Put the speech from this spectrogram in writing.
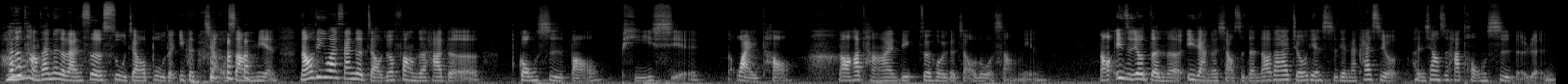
他就躺在那个蓝色塑胶布的一个角上面，然后另外三个角就放着他的公事包、皮鞋、外套，然后他躺在第最后一个角落上面，然后一直就等了一两个小时，等到大概九点十点才开始有很像是他同事的人。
